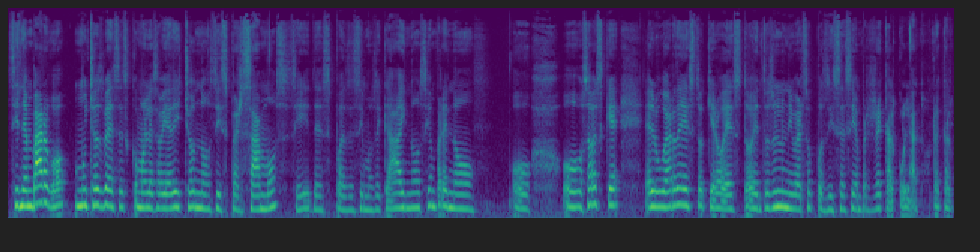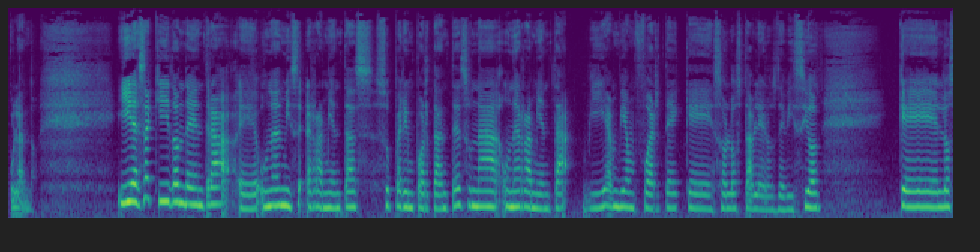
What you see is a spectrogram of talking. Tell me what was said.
Sin embargo, muchas veces, como les había dicho, nos dispersamos, ¿sí? Después decimos de que, ay, no, siempre no. O, o sabes que en lugar de esto quiero esto. Entonces el universo pues dice siempre recalculando, recalculando. Y es aquí donde entra eh, una de mis herramientas súper importantes, una, una herramienta bien, bien fuerte que son los tableros de visión que los,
